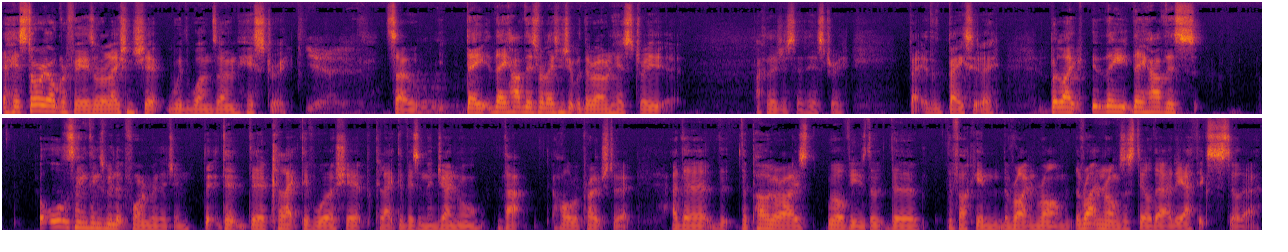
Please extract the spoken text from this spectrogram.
a historiography is a relationship with one's own history. Yeah, yeah. So they they have this relationship with their own history. I could have just said history, ba- basically, but like they they have this all the same things we look for in religion. The, the, the collective worship, collectivism in general, that whole approach to it, and the the, the polarized worldviews, the the the fucking the right and wrong. The right and wrongs are still there. The ethics are still there.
